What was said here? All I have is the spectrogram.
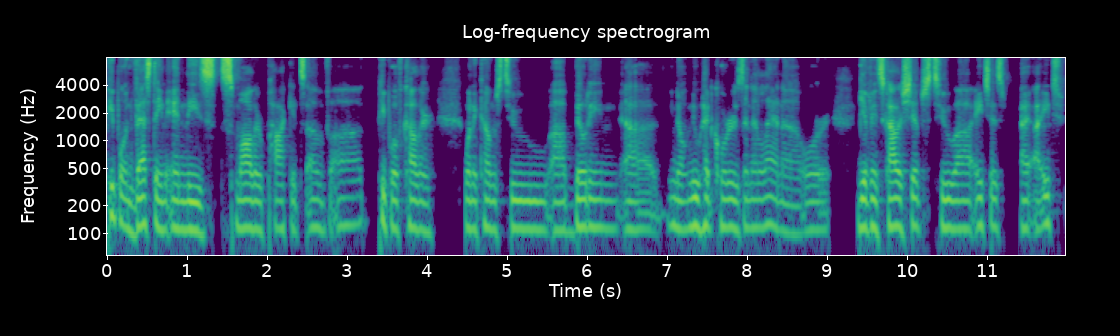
people investing in these smaller pockets of uh, people of color when it comes to uh, building, uh, you know, new headquarters in Atlanta or giving scholarships to uh, HS, uh, H,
